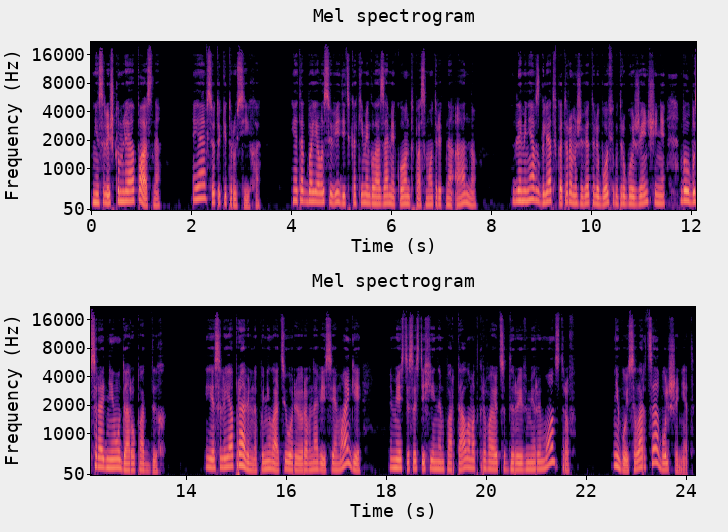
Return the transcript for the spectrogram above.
Не слишком ли опасно? Я все-таки трусиха. Я так боялась увидеть, какими глазами Конт посмотрит на Анну. Для меня взгляд, в котором живет любовь к другой женщине, был бы сродни удару под дых. Если я правильно поняла теорию равновесия магии, вместе со стихийным порталом открываются дыры в миры монстров. Не бойся, ларца больше нет.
